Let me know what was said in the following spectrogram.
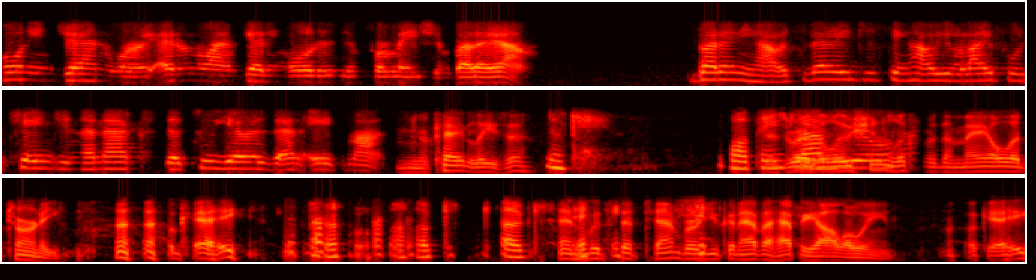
born in January. I don't know why I'm getting all this information, but I am. But anyhow, it's very interesting how your life will change in the next uh, two years and eight months. Okay, Lisa. Okay. Well, thank There's you. resolution. Look for the male attorney. okay. okay. Okay. And with September, you can have a happy Halloween. Okay.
